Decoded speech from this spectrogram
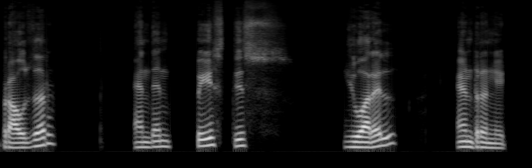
browser and then paste this url and run it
